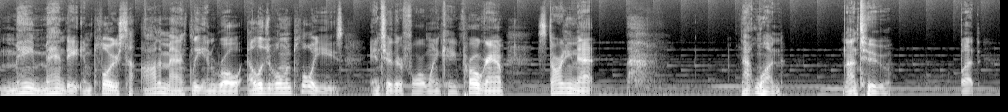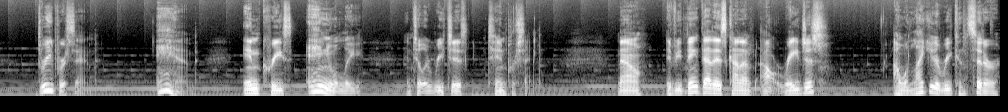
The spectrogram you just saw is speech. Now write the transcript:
may mandate employers to automatically enroll eligible employees into their 401k program starting at not one, not two, but 3%, and increase annually until it reaches 10%. Now, if you think that is kind of outrageous, I would like you to reconsider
